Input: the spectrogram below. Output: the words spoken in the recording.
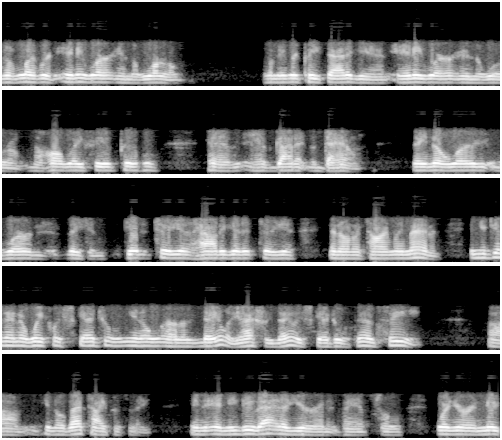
delivered anywhere in the world. Let me repeat that again. Anywhere in the world, the hallway feed people have have got it down. They know where where they can get it to you, how to get it to you, and on a timely manner. And you get in a weekly schedule, you know, or daily, actually daily schedule with them feeding, um, you know, that type of thing and, and you do that a year in advance. So when you're in New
